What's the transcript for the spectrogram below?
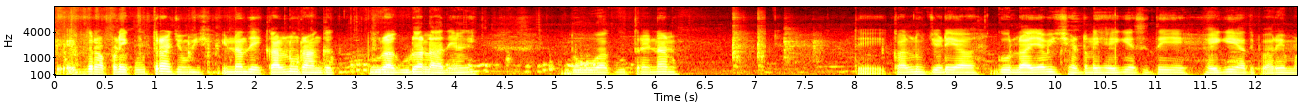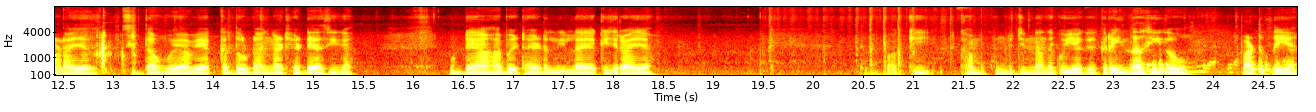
ਤੇ ਇਧਰ ਆਪਣੇ ਕਬੂਤਰਾਂ ਚੋਂ ਵੀ ਇਹਨਾਂ ਦੇ ਕੱਲ ਨੂੰ ਰੰਗ ਪੂਰਾ ਗੂੜਾ ਲਾ ਦੇਾਂਗੇ ਦੋ ਆ ਕਬੂਤਰ ਇਹਨਾਂ ਨੂੰ। ਤੇ ਕੱਲ ਨੂੰ ਜਿਹੜੇ ਆ ਗੋਲਾ ਜਿਹਾ ਵੀ ਛੱਡਣੇ ਹੈਗੇ ਆ, ਸਿੱਧੇ ਹੈਗੇ ਆ ਤੇ ਪਾਰੇ ਮਾੜਾ ਜਿਹਾ ਸਿੱਧਾ ਹੋਇਆ ਵੇ, ਇੱਕ ਦੋ ਡਾਂਗਾ ਛੱਡਿਆ ਸੀਗਾ। ਉੱਡਿਆ ਆ ਬੈਠਾ ਜਿਹੜਾ ਲੀਲਾ ਆ ਘਿਜਰਾ ਆ ਤੇ ਬਾਕੀ ਖੰਭ ਖੁੰਭ ਜਿਨ੍ਹਾਂ ਦਾ ਕੋਈ ਇੱਕ ਇੱਕ ਰਹਿੰਦਾ ਸੀਗਾ ਉਹ ਪੱਟਦੇ ਆ।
